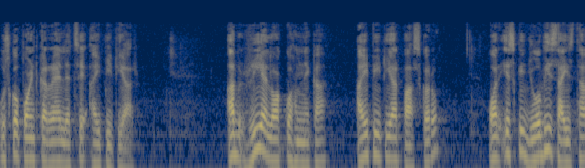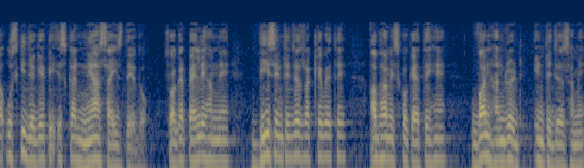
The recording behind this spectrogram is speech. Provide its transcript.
اس کو پوائنٹ کر رہا ہے لیٹ سے آئی پی ٹی آر اب ری ایلوک کو ہم نے کہا آئی پی ٹی آر پاس کرو اور اس کی جو بھی سائز تھا، اس کی جگہ پہ اس کا نیا سائز دے دو۔ سو so اگر پہلے ہم نے بیس انٹیجر رکھے ہوئے تھے، اب ہم اس کو کہتے ہیں ون ہنڈریڈ انٹیجر ہمیں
